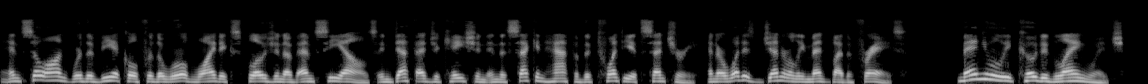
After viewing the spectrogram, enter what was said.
and so on, were the vehicle for the worldwide explosion of MCLs in deaf education in the second half of the 20th century, and are what is generally meant by the phrase, manually coded language.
